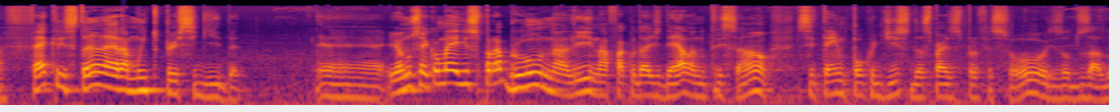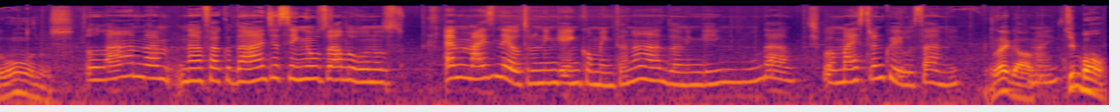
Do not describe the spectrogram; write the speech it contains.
A fé cristã era muito perseguida. É, eu não sei como é isso para Bruna ali na faculdade dela, nutrição, se tem um pouco disso das partes dos professores ou dos alunos. Lá na, na faculdade, assim, os alunos é mais neutro, ninguém comenta nada, ninguém não dá, tipo, é mais tranquilo, sabe? Legal. Mas- Que bom.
